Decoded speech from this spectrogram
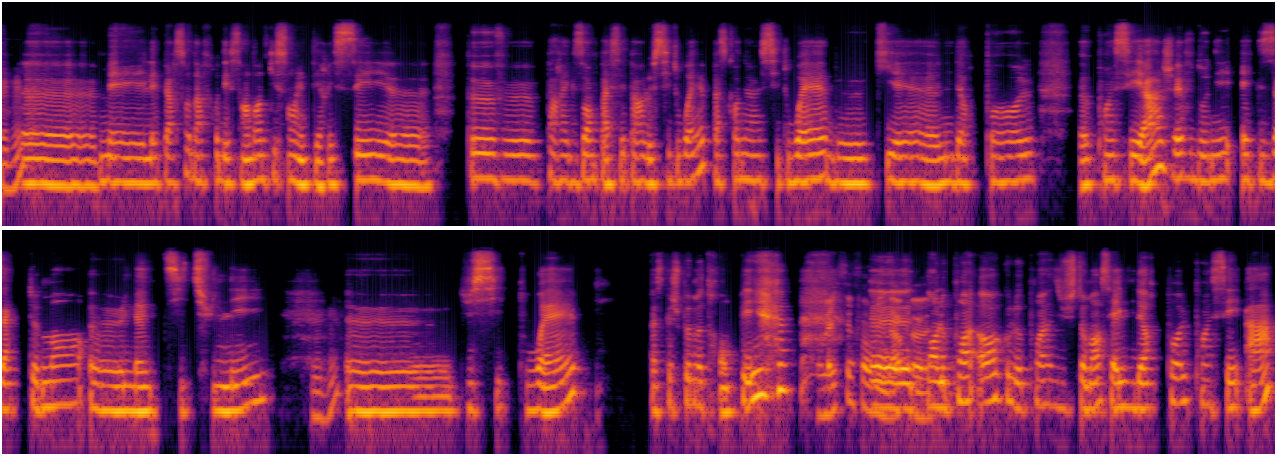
Mhm. Euh, mais les personnes afrodescendantes qui sont intéressées euh, peuvent, par exemple, passer par le site web parce qu'on a un site web qui est leaderpol.ca. Je vais vous donner exactement l'intitulé mhm. du site web parce que je peux me tromper. Euh, dans le point org, le point justement, c'est leaderpol.ca.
